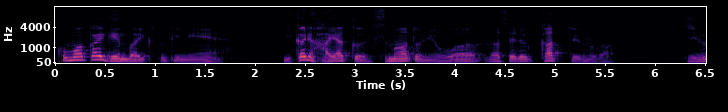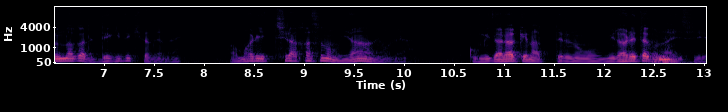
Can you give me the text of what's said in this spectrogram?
細かい現場行く時にいかに早くスマートに終わらせるかっていうのが自分の中でできてきたんじゃない？あまり散らかすのも嫌なのよね。ゴミだらけなってるのも見られたくないし、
